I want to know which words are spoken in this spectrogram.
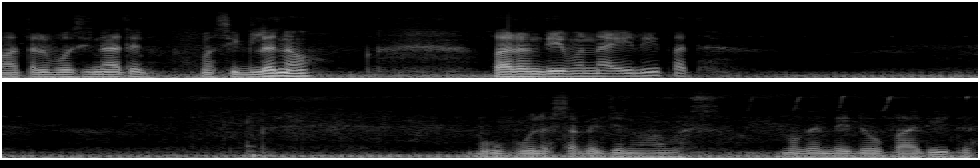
Mga talbosin natin. Masigla no. Parang di man nailipat. Bubulas agad dyan mga. Maganda yung lupa dito.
